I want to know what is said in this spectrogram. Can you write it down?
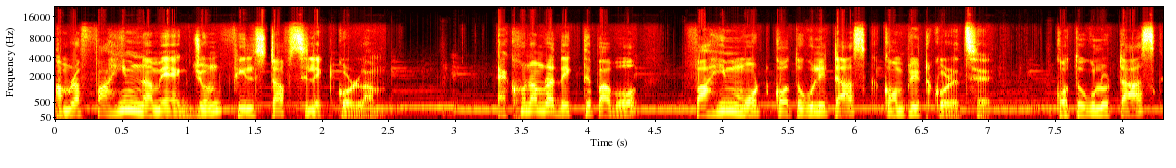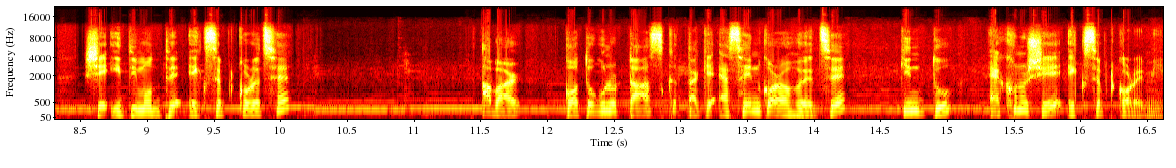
আমরা ফাহিম নামে একজন ফিল্ড স্টাফ সিলেক্ট করলাম। এখন আমরা দেখতে পাব ফাহিম মোট কতগুলি টাস্ক কমপ্লিট করেছে। কতগুলো টাস্ক সে ইতিমধ্যে একসেপ্ট করেছে? আবার কতগুলো টাস্ক তাকে অ্যাসাইন করা হয়েছে, কিন্তু এখনও সে একসেপ্ট করেনি।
